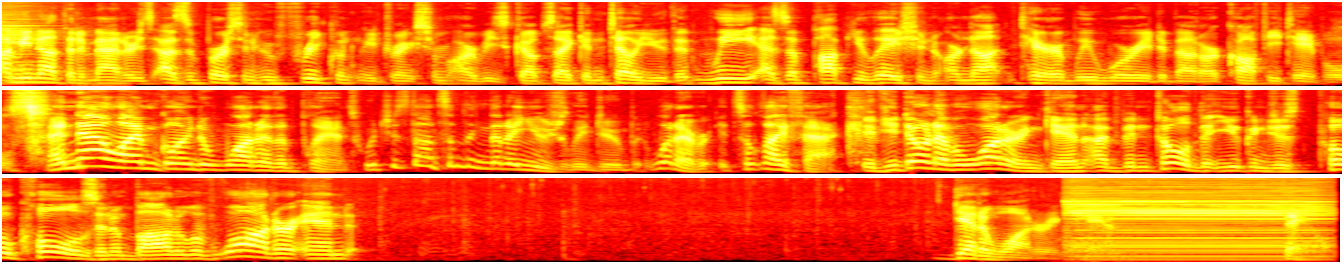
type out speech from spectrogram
I mean, not that it matters. As a person who frequently drinks from Arby's cups, I can tell you that we as a population are not terribly worried about our coffee tables. And now I'm going to water the plants, which is not something that I usually do, but whatever. It's a life hack. If you don't have a watering can, I've been told that you can just poke holes in a bottle of water and get a watering can. Fail.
